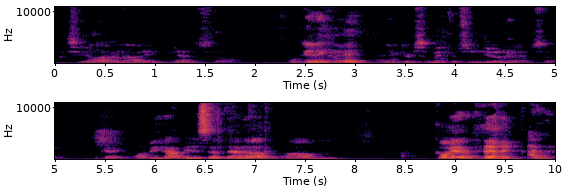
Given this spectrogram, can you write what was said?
I see a lot of nodding heads, so I okay, think, I think there's some interest in doing that, so. okay, I'll be happy to set that up, um, go ahead. I would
